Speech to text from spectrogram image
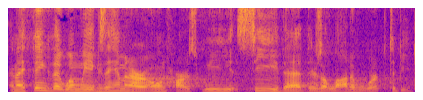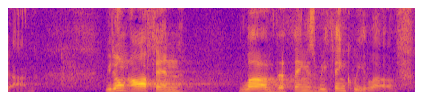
And I think that when we examine our own hearts, we see that there's a lot of work to be done. We don't often love the things we think we love.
